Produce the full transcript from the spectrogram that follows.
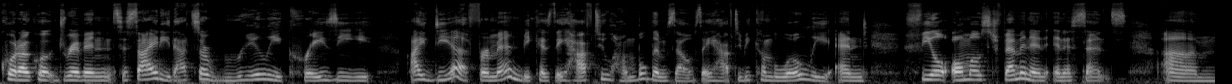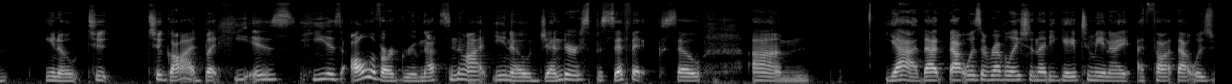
quote unquote, driven society, that's a really crazy idea for men because they have to humble themselves they have to become lowly and feel almost feminine in a sense um you know to to God, but he is he is all of our groom. That's not, you know, gender specific. So um yeah, that that was a revelation that he gave to me and I I thought that was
